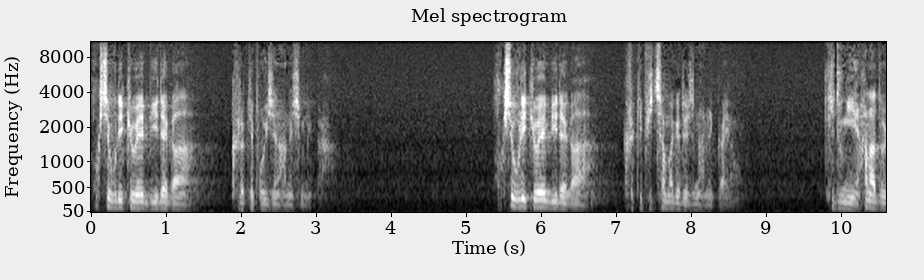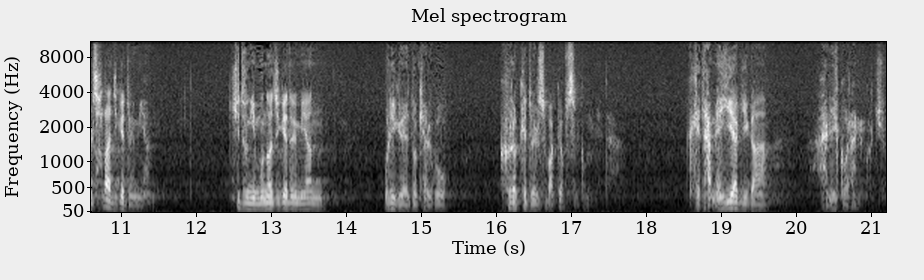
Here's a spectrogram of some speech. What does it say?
혹시 우리 교회의 미래가 그렇게 보이진 않으십니까? 혹시 우리 교회의 미래가 그렇게 비참하게 되진 않을까요? 기둥이 하나둘 사라지게 되면, 기둥이 무너지게 되면 우리 교회도 결국 그렇게 될 수밖에 없을 겁니다. 그게 남의 이야기가 아닐 거라는 거죠.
